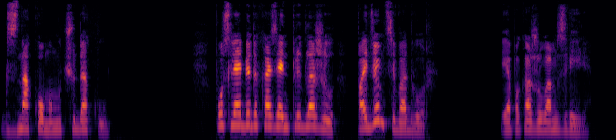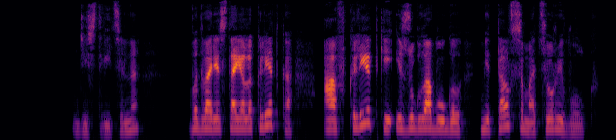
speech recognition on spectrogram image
к знакомому чудаку. После обеда хозяин предложил, пойдемте во двор, я покажу вам зверя. Действительно, во дворе стояла клетка, а в клетке из угла в угол метался матерый волк.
